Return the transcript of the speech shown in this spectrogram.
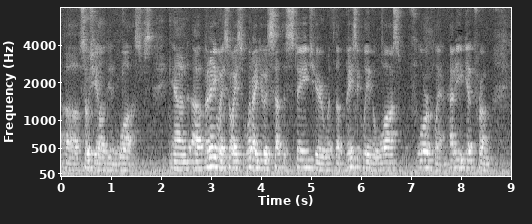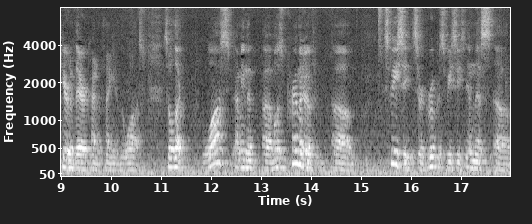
uh, sociality in wasps. And, uh, but anyway, so I, what I do is set the stage here with uh, basically the wasp floor plan. How do you get from here to there kind of thing in the wasp? So look, wasp, I mean, the uh, most primitive um, species or group of species in this, uh,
